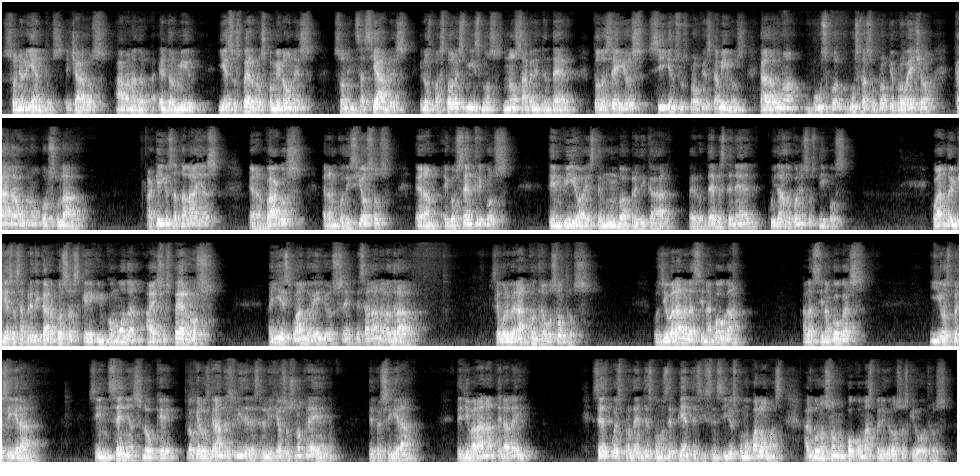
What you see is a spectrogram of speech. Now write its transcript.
soñolientos, echados, aman el dormir, y esos perros comelones son insaciables, y los pastores mismos no saben entender. Todos ellos siguen sus propios caminos, cada uno busca su propio provecho, cada uno por su lado. Aquellos atalayas eran vagos, eran codiciosos, eran egocéntricos. Te envío a este mundo a predicar, pero debes tener cuidado con esos tipos. Cuando empiezas a predicar cosas que incomodan a esos perros, allí es cuando ellos empezarán a ladrar. Se volverán contra vosotros. Os llevarán a la sinagoga, a las sinagogas, y os perseguirán. Si enseñas lo que, lo que los grandes líderes religiosos no creen, te perseguirán, te llevarán ante la ley. Sed pues prudentes como serpientes y sencillos como palomas. Algunos son un poco más peligrosos que otros.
